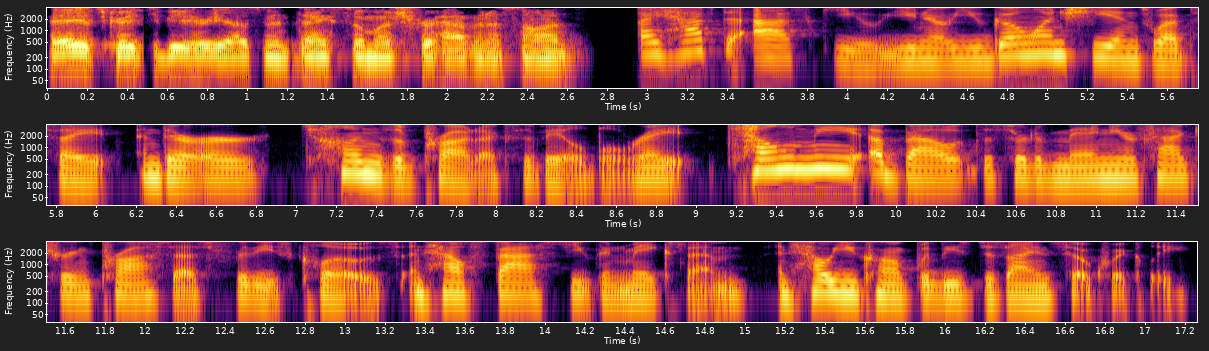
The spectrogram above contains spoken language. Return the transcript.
Hey, it's great to be here, Yasmin. Thanks so much for having us on. I have to ask you you know, you go on Shein's website and there are tons of products available, right? Tell me about the sort of manufacturing process for these clothes and how fast you can make them and how you come up with these designs so quickly.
